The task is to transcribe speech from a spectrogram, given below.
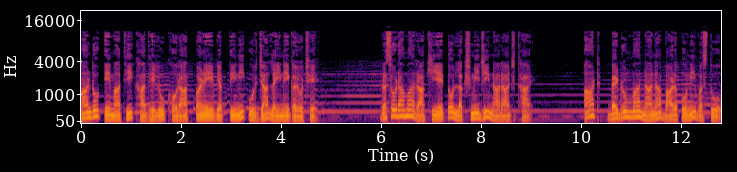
હાંડો એમાંથી ખાધેલું ખોરાક પણ એ વ્યક્તિની ઊર્જા લઈને ગયો છે. રસોડામાં રાખીએ તો લક્ષ્મીજી નારાજ થાય. આઠ, બેડરૂમમાં નાના બાળકોની વસ્તુઓ.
